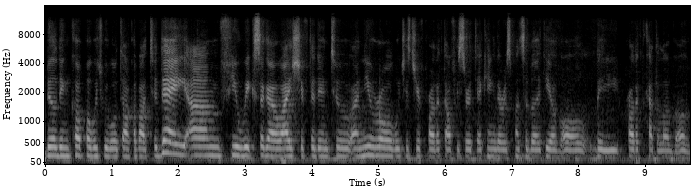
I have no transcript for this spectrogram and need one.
building Copa, which we will talk about today. Um, a few weeks ago, I shifted into a new role, which is Chief Product Officer, taking the responsibility of all the product catalog of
